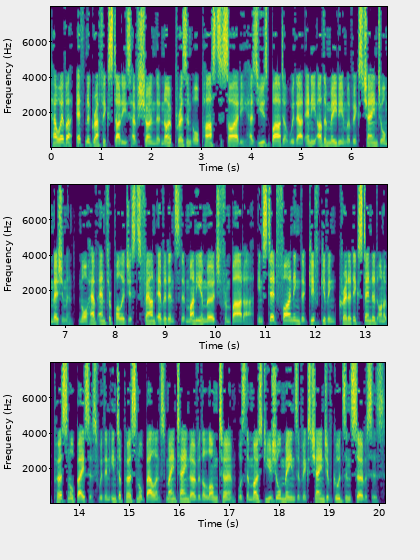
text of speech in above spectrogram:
However, ethnographic studies have shown that no present or past society has used barter without any other medium of exchange or measurement, nor have anthropologists found evidence that money emerged from barter, instead finding that gift-giving credit extended on a personal basis with an interpersonal balance maintained over the long term was the most usual means of exchange of goods and services.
